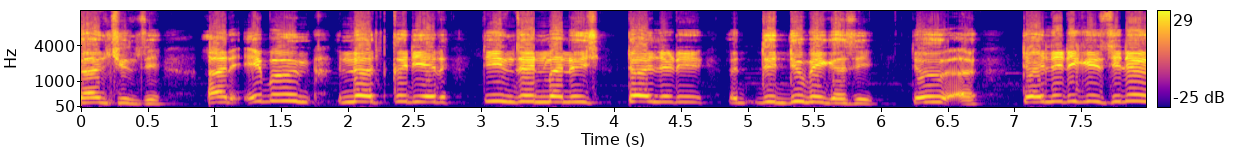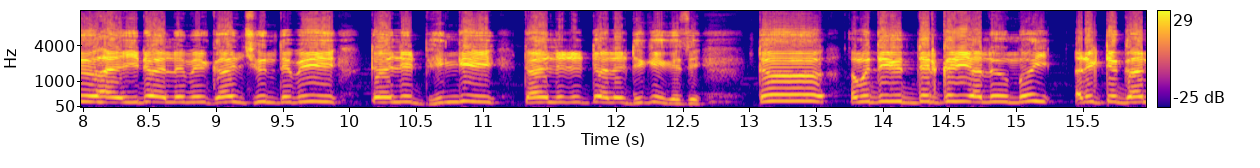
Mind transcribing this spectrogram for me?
গান শুনছে। আর এবং নর্থ কোরিয়ার তিনজন মানুষ টয়লেটে ডুবে গেছে। তো টয়লেটে গেছিল? হিরো আলমের গান শুনতে পেয়ে টয়লেট ভেঙে টয়লেটের টয়লেট ঢুকে গেছে। তো, আমাদের উদ্ধারকারী আলম ভাই আরেকটা গান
